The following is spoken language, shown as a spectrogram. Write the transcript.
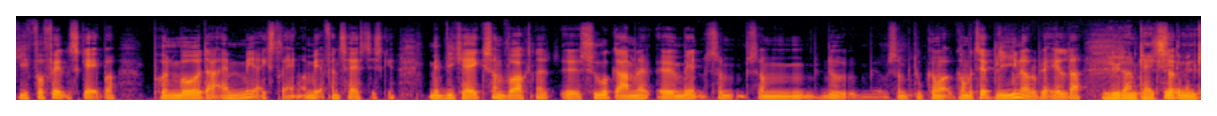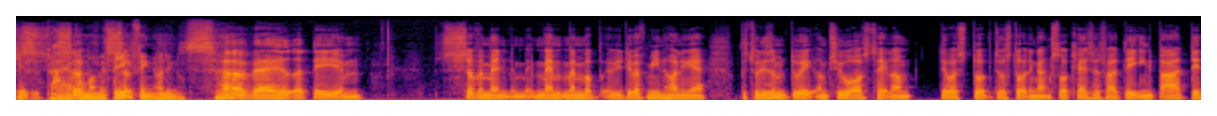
de får fællesskaber på en måde, der er mere ekstrem og mere fantastiske. Men vi kan ikke som voksne, øh, sure gamle øh, mænd, som, som, du, som du kommer, kommer til at blive, når du bliver ældre, Lytteren kan ikke se Så- det, men Kjeld peger så- på mig med begge så- fingre lige nu. så hvad hedder det, øhm, så vil man, man, man må, det er i hvert fald min holdning er, hvis du ligesom, du er, om 20 år taler om, det var stort, det var stort dengang, en stor klasse, det er egentlig bare det,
